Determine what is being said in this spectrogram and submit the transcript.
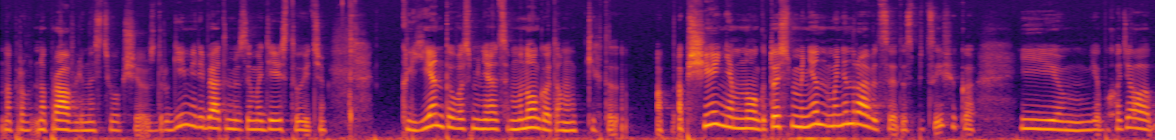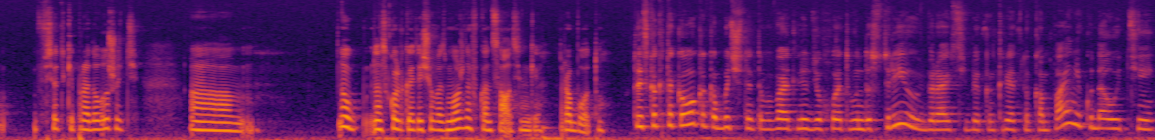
направ- направленность вообще с другими ребятами взаимодействуете, клиенты у вас меняются, много там каких-то общения много. То есть мне, мне нравится эта специфика, и я бы хотела все-таки продолжить, э, ну, насколько это еще возможно, в консалтинге работу. То есть как таково, как обычно это бывает, люди уходят в индустрию, выбирают себе конкретную компанию, куда уйти,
